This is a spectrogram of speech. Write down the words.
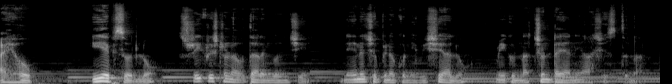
ఐ హోప్ ఈ ఎపిసోడ్లో శ్రీకృష్ణుడి అవతారం గురించి నేను చెప్పిన కొన్ని విషయాలు మీకు నచ్చుంటాయని ఆశిస్తున్నాను.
